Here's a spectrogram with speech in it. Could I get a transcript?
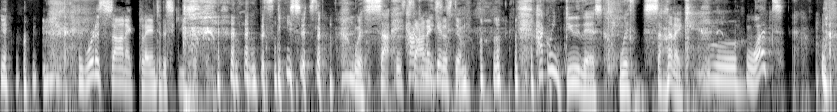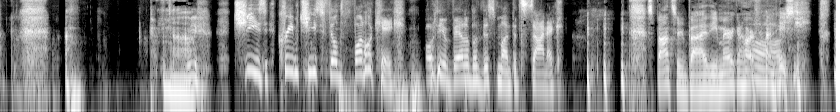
yeah. Like, where does Sonic play into the ski system? the ski system with so- The how can we Sonic get- system. How can we do this with Sonic? what? Uh, cheese, cream cheese filled funnel cake. Only available this month at Sonic. sponsored by the American Heart Oh, Foundation.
